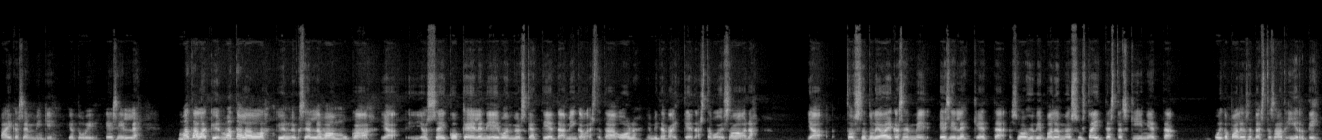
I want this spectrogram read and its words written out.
aikaisemminkin jo tuli esille. Matala, matalalla kynnyksellä vaan mukaan. Ja jos ei kokeile, niin ei voi myöskään tietää, minkälaista tämä on ja mitä kaikkea tästä voi saada. Ja tuossa tuli aikaisemmin esillekin, että se on hyvin paljon myös susta itsestäsi kiinni, että kuinka paljon sä tästä saat irti.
